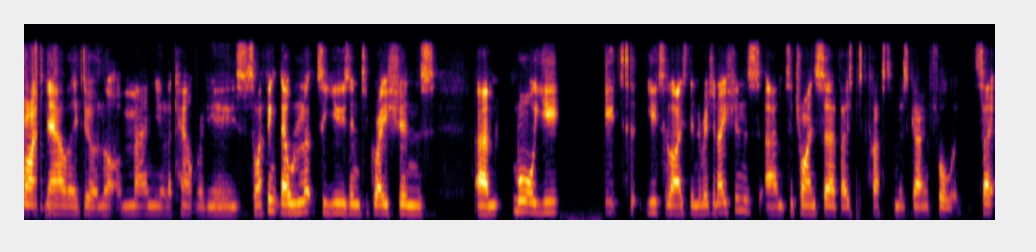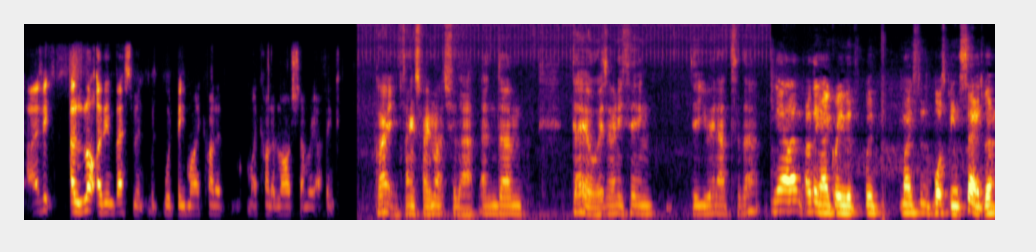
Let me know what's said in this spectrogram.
right now they do a lot of manual account reviews. So I think they'll look to use integrations um, more u- ut- utilized in originations um, to try and serve those customers going forward. So I think a lot of investment would, would be my kind of my kind of large summary. I think. Great, thanks very much for that. And um, Dale, is there anything that you would add to that? Yeah, I think I agree with, with most of what's been said, but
